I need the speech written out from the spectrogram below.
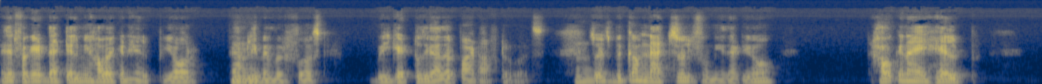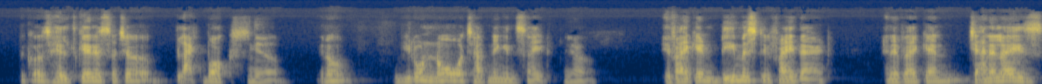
I said, forget that. Tell me how I can help your family Hmm. member first. We'll get to the other part afterwards. Mm. So it's become natural for me that, you know, how can I help? Because healthcare is such a black box. yeah. You know, you don't know what's happening inside. Yeah. If I can demystify that and if I can channelize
